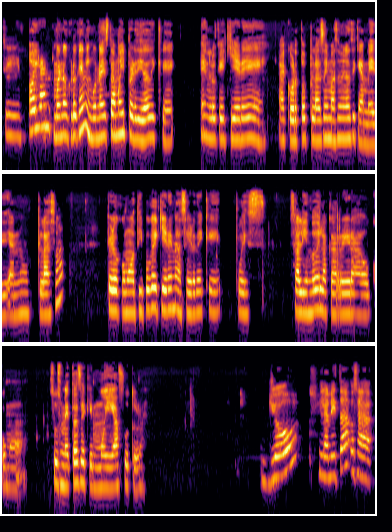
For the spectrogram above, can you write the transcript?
Sí, Oigan, Bueno, creo que ninguna está muy perdida de que en lo que quiere a corto plazo y más o menos de que a mediano plazo, pero como tipo que quieren hacer de que pues saliendo de la carrera o como sus metas de que muy a futuro. Yo, la neta, o sea,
